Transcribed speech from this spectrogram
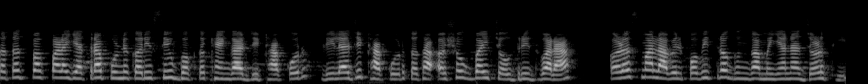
સતત પગપાળા યાત્રા પૂર્ણ કરી શિવ ભક્ત ખેંગારજી ઠાકોર, લીલાજી ઠાકોર તથા અશોકભાઈ ચૌધરી દ્વારા કળશમાં લાવેલ પવિત્ર ગંગા મૈયાના જળથી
